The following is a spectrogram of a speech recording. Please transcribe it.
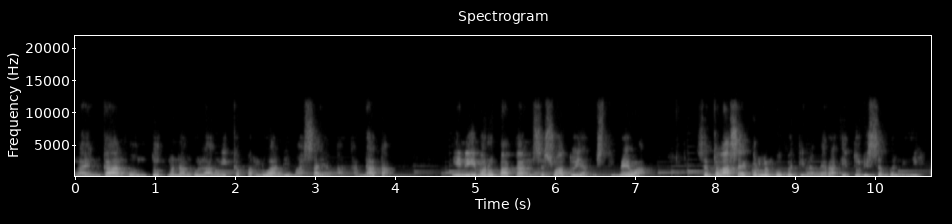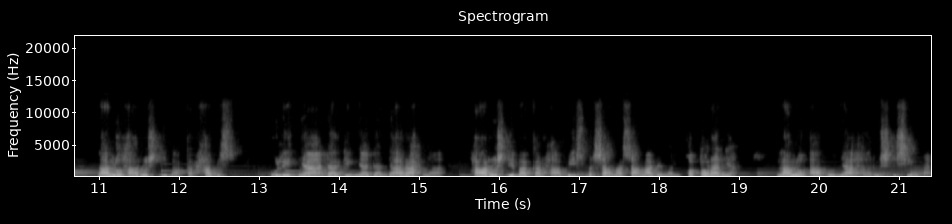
melainkan untuk menanggulangi keperluan di masa yang akan datang. Ini merupakan sesuatu yang istimewa. Setelah seekor lembu betina merah itu disembelih, lalu harus dibakar habis. Kulitnya, dagingnya, dan darahnya harus dibakar habis bersama-sama dengan kotorannya, lalu abunya harus disimpan.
